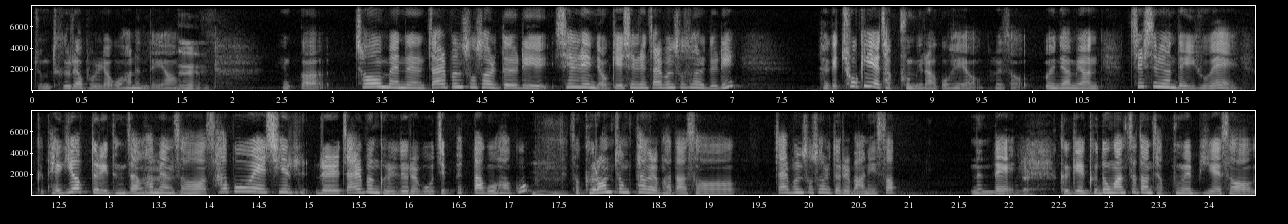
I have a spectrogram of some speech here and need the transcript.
좀 들어보려고 하는데요. 네. 그러니까 처음에는 짧은 소설들이 실린 여기에 실린 짧은 소설들이 되게 초기의 작품이라고 해요. 그래서 왜냐하면 70년대 이후에 그 대기업들이 등장하면서 사보의 시를 짧은 글들을 모집했다고 하고 음. 그래서 그런 청탁을 받아서 짧은 소설들을 많이 썼는데 네. 그게 그동안 쓰던 작품에 비해서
